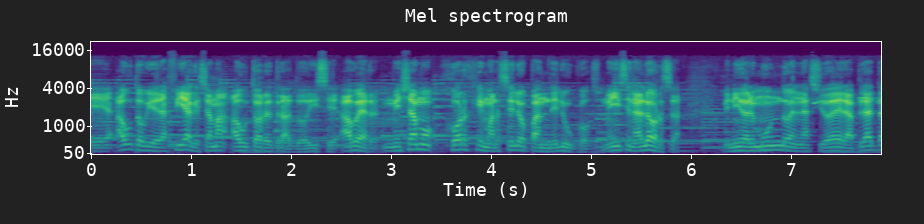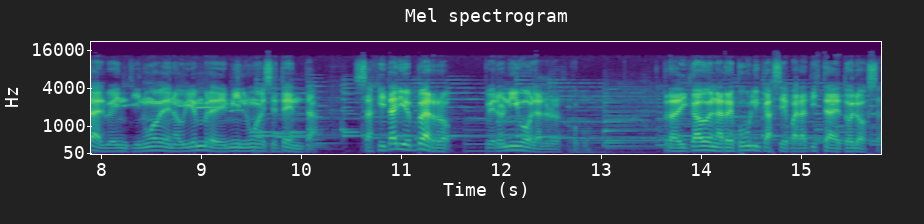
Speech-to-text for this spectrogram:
eh, autobiografía que se llama Autorretrato. Dice, a ver, me llamo Jorge Marcelo Pandelucos, me dicen Alorza, venido al mundo en la ciudad de La Plata el 29 de noviembre de 1970. Sagitario y perro, pero ni bola al horóscopo. Radicado en la República Separatista de Tolosa.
